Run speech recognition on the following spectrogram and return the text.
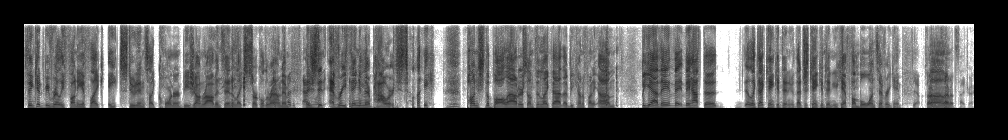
think it'd be really funny if like eight students like cornered Bijan Robinson and like circled around him. They just did everything in their power just to like punch the ball out or something like that. That'd be kind of funny. Um, but yeah, they they they have to like that can't continue. That just can't continue. You can't fumble once every game. Yeah, sorry, about, Um, sorry about the sidetrack.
